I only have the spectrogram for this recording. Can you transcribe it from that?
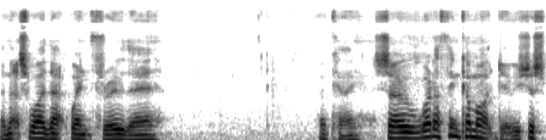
and that's why that went through there. Okay so what I think I might do is just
